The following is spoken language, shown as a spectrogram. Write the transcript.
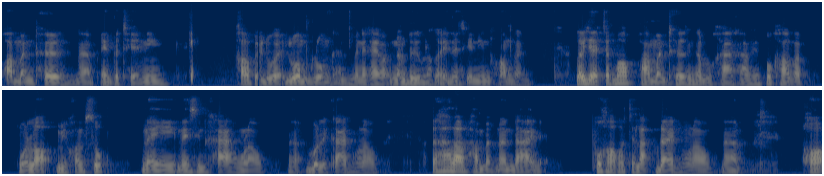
ความบันเทิงนะครับ entertaining เข้าไปด้วยรวมรวมกันเหมือนนะครับน้ำดื่มแล้วก็ entertaining พร้อมกันเราอยากจะมอบความบันเทิงให้กับลูกค้าทำให้พวกเขาแบบหัวเราะมีความสุขในในสินค้าของเรานะบริการของเรา แล้วถ้าเราทำแบบนั้นได้เนี่ย พวกเขาก็จะรักแบรนด์ของเรานะครับ เพราะ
